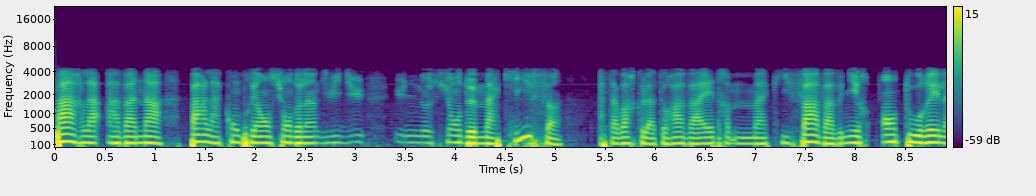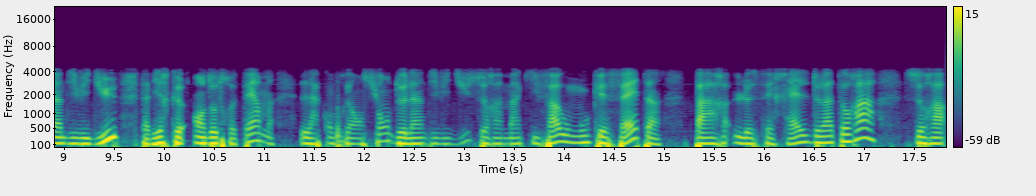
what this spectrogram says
par la Havana, par la compréhension de l'individu, une notion de makif, savoir que la Torah va être makifa, va venir entourer l'individu, c'est-à-dire que, en d'autres termes, la compréhension de l'individu sera makifa ou moukefet par le sechel de la Torah, sera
